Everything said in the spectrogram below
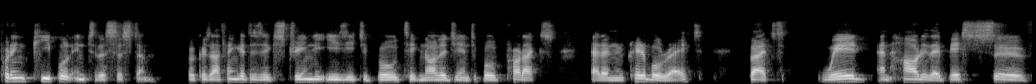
putting people into the system because I think it is extremely easy to build technology and to build products at an incredible rate. But where and how do they best serve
